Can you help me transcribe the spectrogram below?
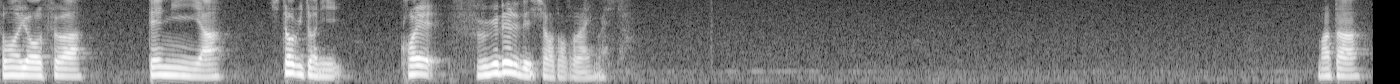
その様子は天人や人々に声優れるでしょうとございました。また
